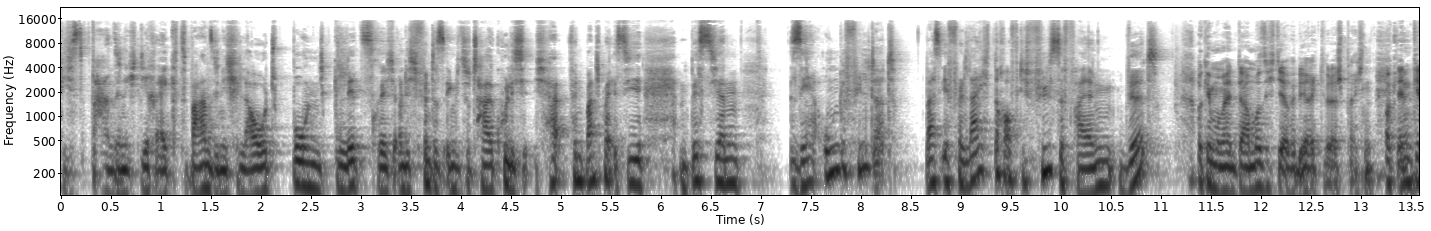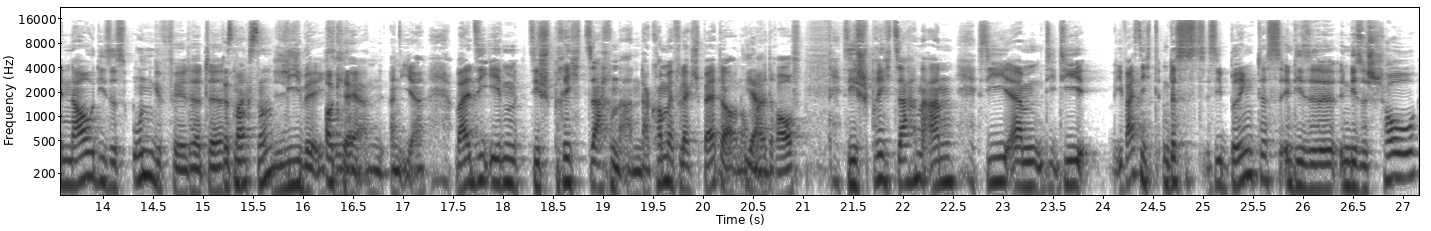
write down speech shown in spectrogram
Die ist wahnsinnig direkt, wahnsinnig laut, bunt, glitzerig und ich finde das irgendwie total cool. Ich, ich finde, manchmal ist sie ein bisschen sehr ungefiltert, was ihr vielleicht noch auf die Füße fallen wird. Okay, Moment, da muss ich dir aber direkt widersprechen. Okay. Denn genau dieses Ungefilterte Das magst du? liebe ich Okay. sehr an, an ihr. Weil sie eben, sie spricht Sachen an. Da kommen wir vielleicht später auch noch Ja. mal drauf. Sie spricht Sachen an, sie, ähm, die, die, ich weiß nicht, und das ist, sie bringt das in diese, in diese Show,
